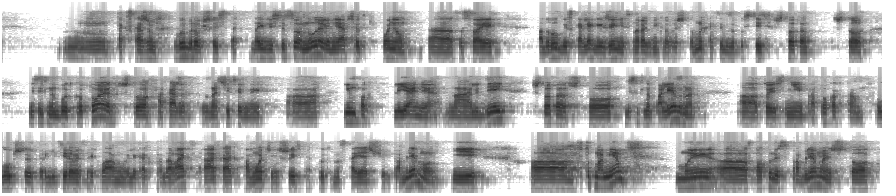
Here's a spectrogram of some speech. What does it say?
так скажем, выбравшись так, на инвестиционный уровень, я все-таки понял э, со своей подругой, с коллегой Женей Смородниковой, что мы хотим запустить что-то, что действительно будет крутое, что окажет значительный э, импакт, влияние на людей, что-то, что действительно полезно, а, то есть не про то, как там лучше таргетировать рекламу или как продавать, а как помочь решить какую-то настоящую проблему. И а, в тот момент мы а, столкнулись с проблемой, что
